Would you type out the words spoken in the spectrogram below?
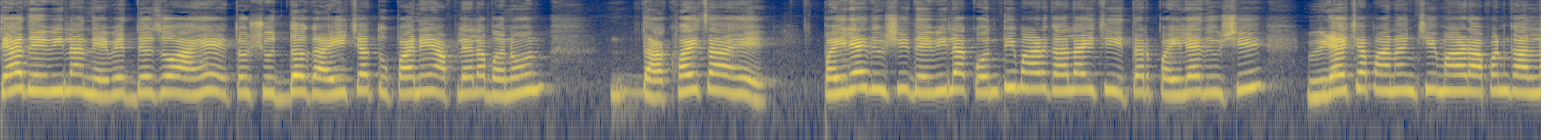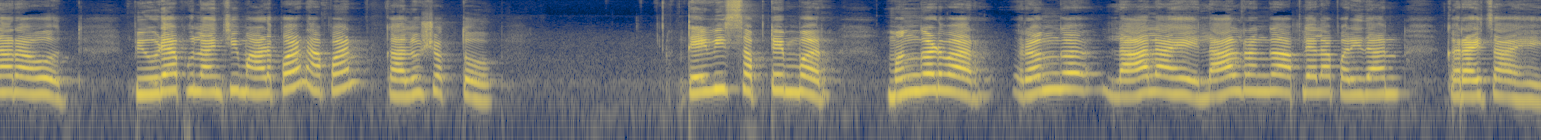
त्या देवीला नैवेद्य जो आहे तो शुद्ध गाईच्या तुपाने आपल्याला बनवून दाखवायचा आहे. पहिल्या दिवशी देवीला कोणती माळ घालायची तर पहिल्या दिवशी विड्याच्या पानांची माळ आपण घालणार आहोत. पिवळ्या फुलांची माळ पण आपण घालू शकतो. तेवीस सप्टेंबर मंगळवार रंग लाल आहे. लाल रंग आपल्याला परिधान करायचा आहे.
